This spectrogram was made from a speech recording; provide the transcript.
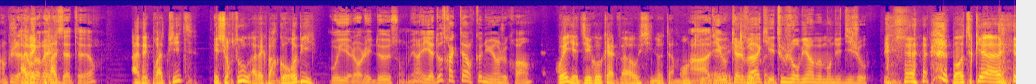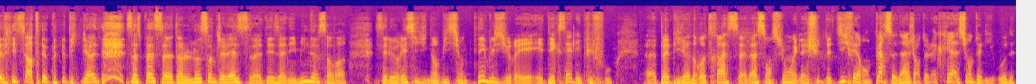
En plus, j'adore Avec le Brad- réalisateur. avec Brad Pitt et surtout avec Margot Robbie. Oui, alors les deux sont bien. Et il y a d'autres acteurs connus, hein, je crois. Hein. Oui, il y a Diego Calva aussi notamment. Ah, qui, Diego euh, Calva, qui qui est toujours bien au moment du Dijon. Bon, en tout cas, l'histoire de Babylone, ça se passe euh, dans le Los Angeles euh, des années 1920. C'est le récit d'une ambition démesurée et d'excès les plus fous. Euh, Babylone retrace l'ascension et la chute de différents personnages lors de la création d'Hollywood.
